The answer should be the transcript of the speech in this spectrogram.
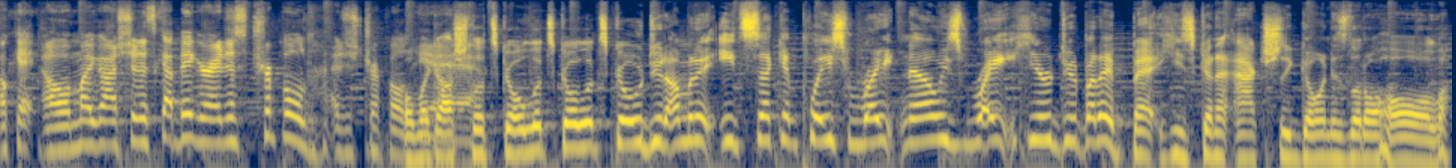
Okay. Oh my gosh, it just got bigger. I just tripled. I just tripled. Oh my Yeah. gosh, let's go, let's go, let's go, dude. I'm gonna eat second place right now. He's right here, dude, but I bet he's gonna actually go in his little hole.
